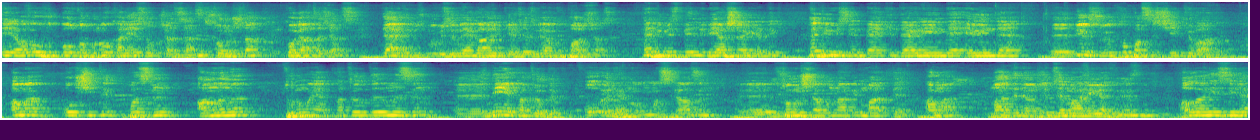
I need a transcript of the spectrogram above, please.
E, o futbol topunu o kaleye sokacağız yani. Sonuçta gol atacağız. Derdimiz bu bizim veya galip geleceğiz veya kupa alacağız. Hepimiz belli bir yaşlara geldik. Hepimizin belki derneğinde, evinde e, bir sürü kupası şilti vardır. Ama o şilti kupasının anlamı turnuvaya katıldığımızın e, neye katıldık? O önemli olması lazım. E, sonuçta bunlar bir madde ama maddeden önce bize maneviyat önemli. Allah'ın izniyle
